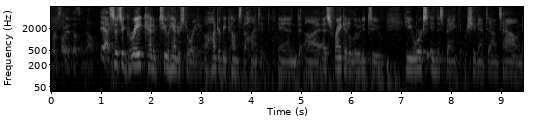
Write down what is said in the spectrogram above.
For somebody that doesn't know. Yeah, so it's a great kind of two-hander story. A hunter becomes the hunted, and uh, as Frank had alluded to, he works in this bank that we're shooting at downtown.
